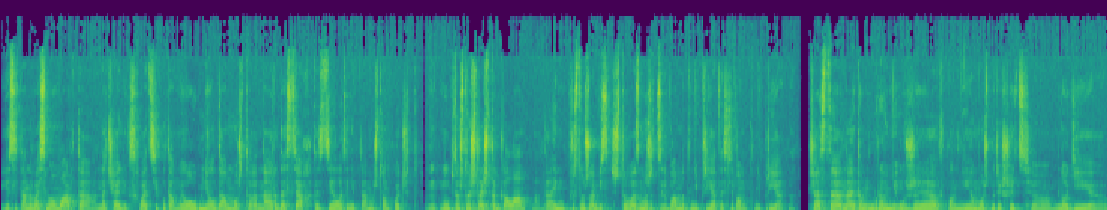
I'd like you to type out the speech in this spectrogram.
Если там на 8 марта начальник схватил там и обнял, да, он может на радостях это сделать, а не потому, что он хочет, ну, потому что он считает, что это галантно, да, ему просто нужно объяснить, что, возможно, вам это неприятно, если вам это неприятно. Часто на этом уровне уже вполне можно решить э, многие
